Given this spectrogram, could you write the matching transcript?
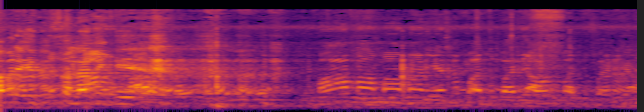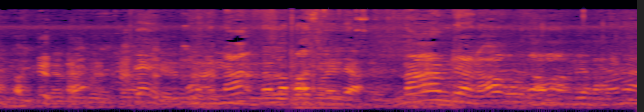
அவரை எது சொல்லாதீங்க. மாமா மாமா என்ன பார்த்து பாரு அவனை பார்த்து பாரு. நான் நல்லா பார்த்துக்கலையா நான் அப்படியானா உனக்கு அவன் அப்படியானா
